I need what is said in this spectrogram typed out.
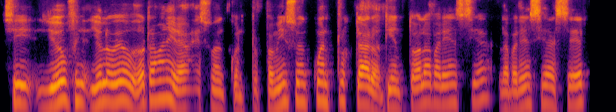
Sí, yo, yo lo veo de otra manera, esos encuentros. Para mí esos encuentros, claro, tienen toda la apariencia, la apariencia de ser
